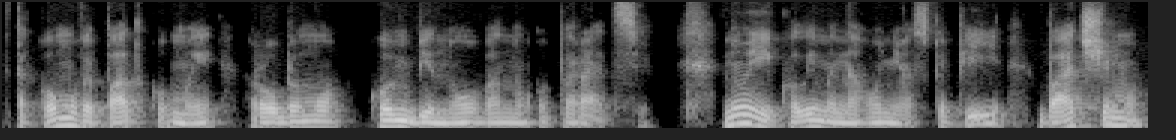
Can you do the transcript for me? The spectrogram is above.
В такому випадку ми робимо комбіновану операцію. Ну і коли ми на гоніоскопії бачимо,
